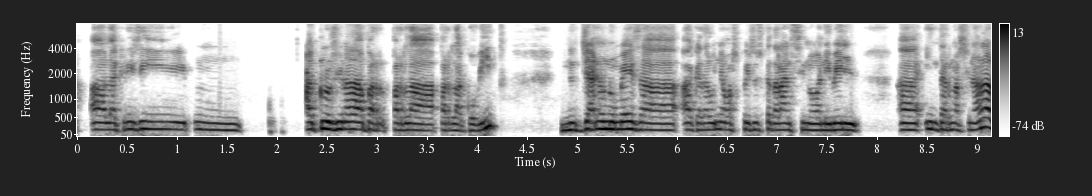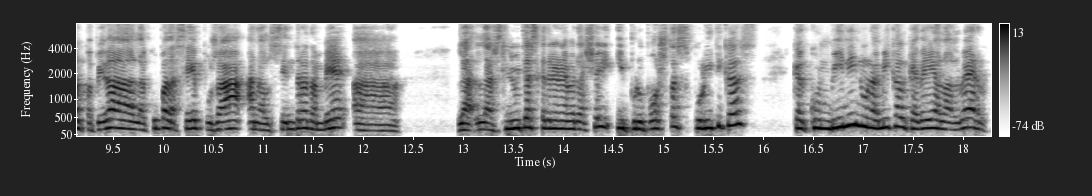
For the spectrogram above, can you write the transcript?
eh, la crisi mm, eclosionada per, per, la, per la Covid, ja no només a, a Catalunya o als països catalans, sinó a nivell eh, internacional, el paper de la CUP ha de ser posar en el centre també eh, la, les lluites que tenen a veure això i, i propostes polítiques que combinin una mica el que deia l'Albert,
